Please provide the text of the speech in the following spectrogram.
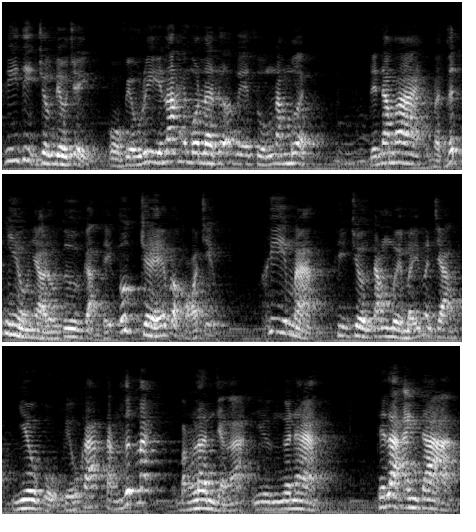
khi thị trường điều chỉnh cổ phiếu RI lại một lần nữa về xuống 50 đến 52 và rất nhiều nhà đầu tư cảm thấy ức chế và khó chịu khi mà thị trường tăng mười mấy phần trăm, nhiều cổ phiếu khác tăng rất mạnh, bằng lần chẳng hạn như ngân hàng. Thế là anh ta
